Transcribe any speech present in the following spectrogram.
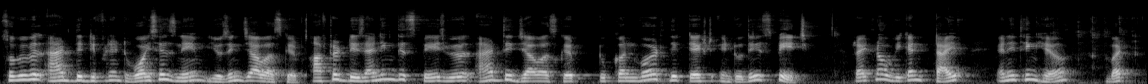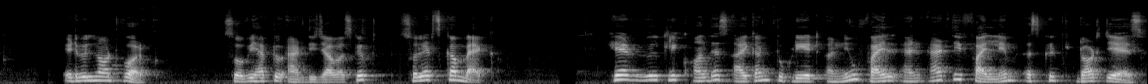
So we will add the different voices name using JavaScript. After designing this page, we will add the JavaScript to convert the text into the speech. Right now we can type anything here, but it will not work. So we have to add the JavaScript. So let's come back. Here we will click on this icon to create a new file and add the file name script.js.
